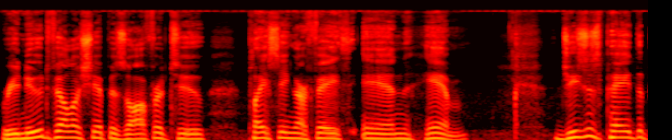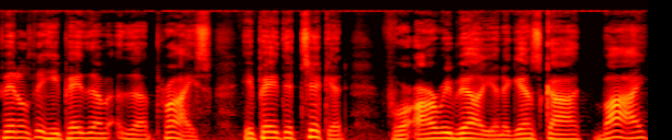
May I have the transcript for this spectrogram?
Renewed fellowship is offered to placing our faith in Him. Jesus paid the penalty, He paid the, the price, He paid the ticket for our rebellion against God by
